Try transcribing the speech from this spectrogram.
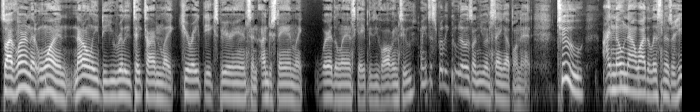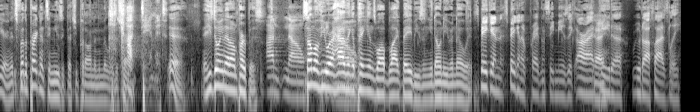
So I've learned that one, not only do you really take time to like curate the experience and understand like where the landscape is evolving to. I mean, just really kudos on you and staying up on that. Two, I know now why the listeners are here, and it's for the pregnancy music that you put on in the middle of the show. God damn it. Yeah, he's doing that on purpose. I'm no. Some of you are having No. opinions while black babies, and you don't even know it. speaking speaking of pregnancy music. R.I.P. Okay. to Rudolph Isley.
